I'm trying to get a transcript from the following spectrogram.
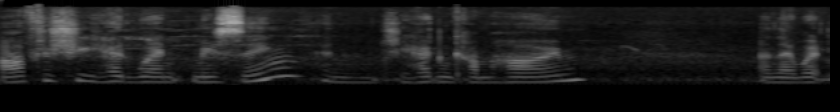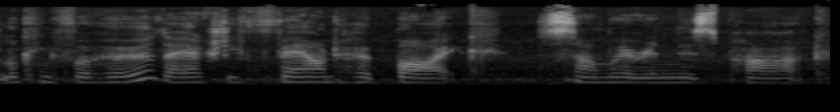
after she had went missing and she hadn't come home and they went looking for her, they actually found her bike somewhere in this park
